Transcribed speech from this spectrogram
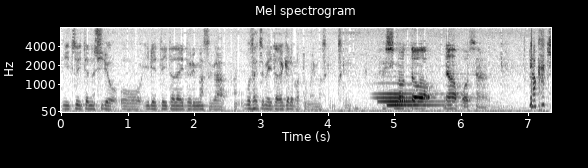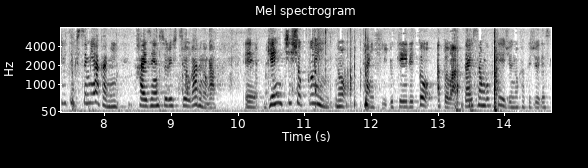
についての資料を入れていただいておりますが、ご説明いただければと思いますけど。橋本直子さん。可及的速やかに改善する必要があるのが、えー、現地職員の退避、受け入れと、あとは第三国定住の拡充です。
